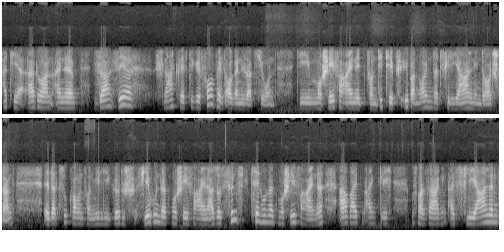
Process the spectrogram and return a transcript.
hat hier Erdogan eine sehr schlagkräftige Vorfeldorganisation. Die Moscheevereine von DITIB, über 900 Filialen in Deutschland. Äh, dazu kommen von Milli Görüş 400 Moscheevereine, also 1500 Moscheevereine arbeiten eigentlich, muss man sagen, als Filialen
